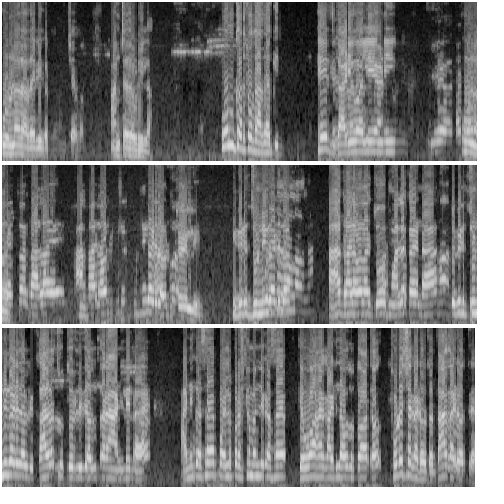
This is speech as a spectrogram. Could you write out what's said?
पूर्ण दादागिरी करतात आमच्यावर आमच्या जोडीला. कोण करतो दादागिरी? हेच गाडीवाले आणि कोण? हा इकडे जुनी गाडी लावली उतरली इकडे जुनी गाडी लावली? हा गालावाला जो मालक आहे ना तिकडे जुनी गाडी लावली. कालच उतरली अजून त्याला आणली नाही आणि कसं आहे पहिला प्रश्न म्हणजे कसा आहे तेव्हा हा गाडी लावत होता आता थोड्याशा गाड्या होत्या दहा गाड्या होत्या.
